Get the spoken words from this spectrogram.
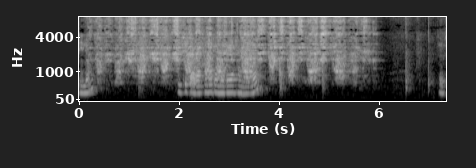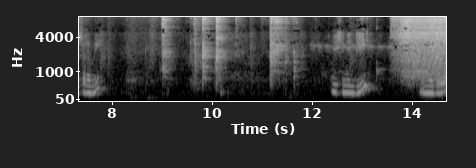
দি ল'ম। গোটেই টাৱাখনত এনেদৰে সানি ল'ম। তাৰপিছত আমি এইখিনি দি এনেদৰে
